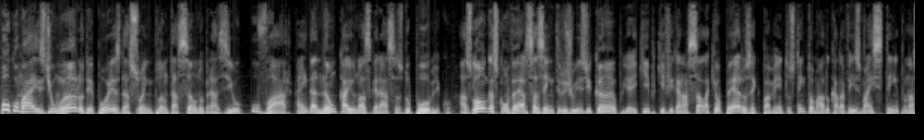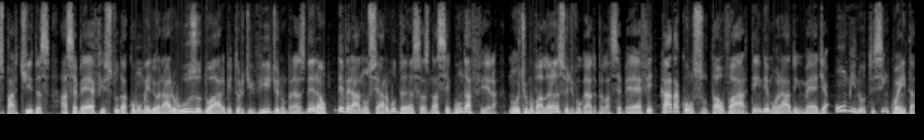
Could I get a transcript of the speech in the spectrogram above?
Pouco mais de um ano depois da sua implantação no Brasil, o VAR ainda não caiu nas graças do público. As longas conversas entre o juiz de campo e a equipe que fica na sala que opera os equipamentos têm tomado cada vez mais tempo nas partidas. A CBF estuda como melhorar o uso do árbitro de vídeo no Brasileirão e deverá anunciar mudanças na segunda-feira. No último balanço divulgado pela CBF, cada consulta ao VAR tem demorado em média 1 minuto e 50,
